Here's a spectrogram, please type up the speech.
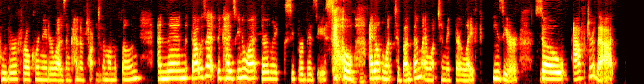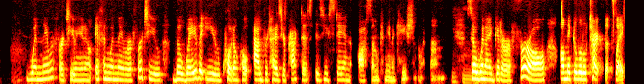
who the referral coordinator was and kind of talk to them on the phone. And then that was it because you know what? They're like super busy. So mm-hmm. I don't want to bug them. I want to make their life easier. So after that, when they refer to you, you know, if and when they refer to you, the way that you quote unquote advertise your practice is you stay in awesome communication with them. Mm-hmm. So when I get a referral, I'll make a little chart that's like,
